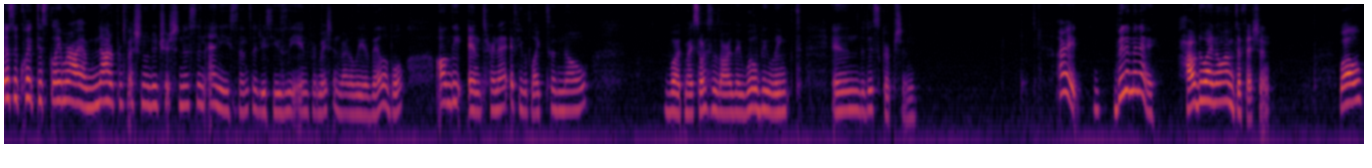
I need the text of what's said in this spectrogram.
Just a quick disclaimer I am not a professional nutritionist in any sense, I just use the information readily available on the internet. If you would like to know what my sources are, they will be linked in the description. Alright, vitamin A. How do I know I'm deficient? Well,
